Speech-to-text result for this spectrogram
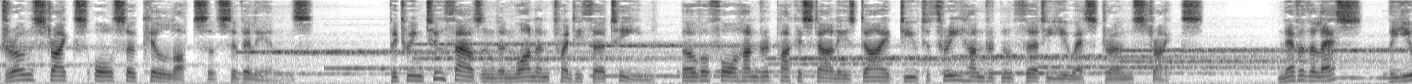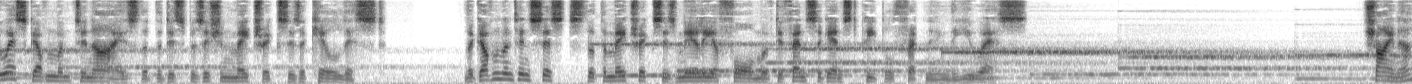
Drone strikes also kill lots of civilians. Between 2001 and 2013, over 400 Pakistanis died due to 330 US drone strikes. Nevertheless, the US government denies that the disposition matrix is a kill list. The government insists that the matrix is merely a form of defense against people threatening the US. China?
